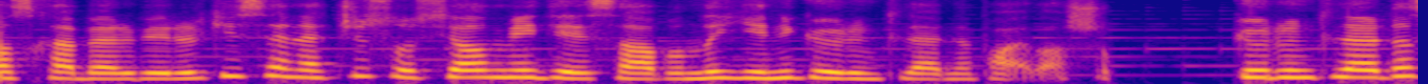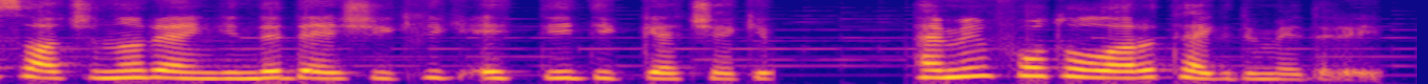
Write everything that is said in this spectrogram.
az xəbər verir ki, sənətçi sosial media hesabında yeni görüntülərini paylaşıb. Görüntülərdə saçının rəngində dəyişiklik etdiyi diqqət çəkib. Həmin fotoları təqdim edirik.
